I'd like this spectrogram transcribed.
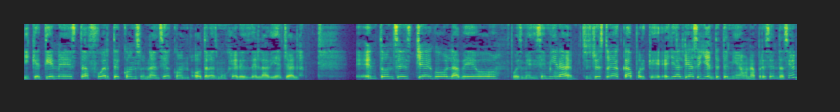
y que tiene esta fuerte consonancia con otras mujeres de la Vía Yala. Entonces llego, la veo, pues me dice, mira, pues yo estoy acá porque ella al día siguiente tenía una presentación.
